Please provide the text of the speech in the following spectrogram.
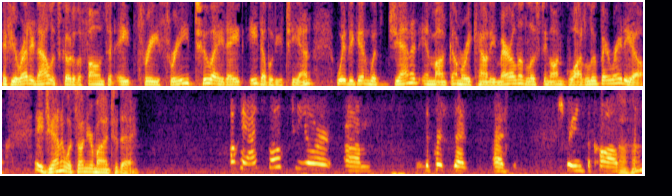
If you're ready now, let's go to the phones at 833-288-EWTN. We begin with Janet in Montgomery County, Maryland, listing on Guadalupe Radio. Hey, Janet, what's on your mind today? Okay, I spoke to your um, the person that uh, screens the call, uh-huh.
